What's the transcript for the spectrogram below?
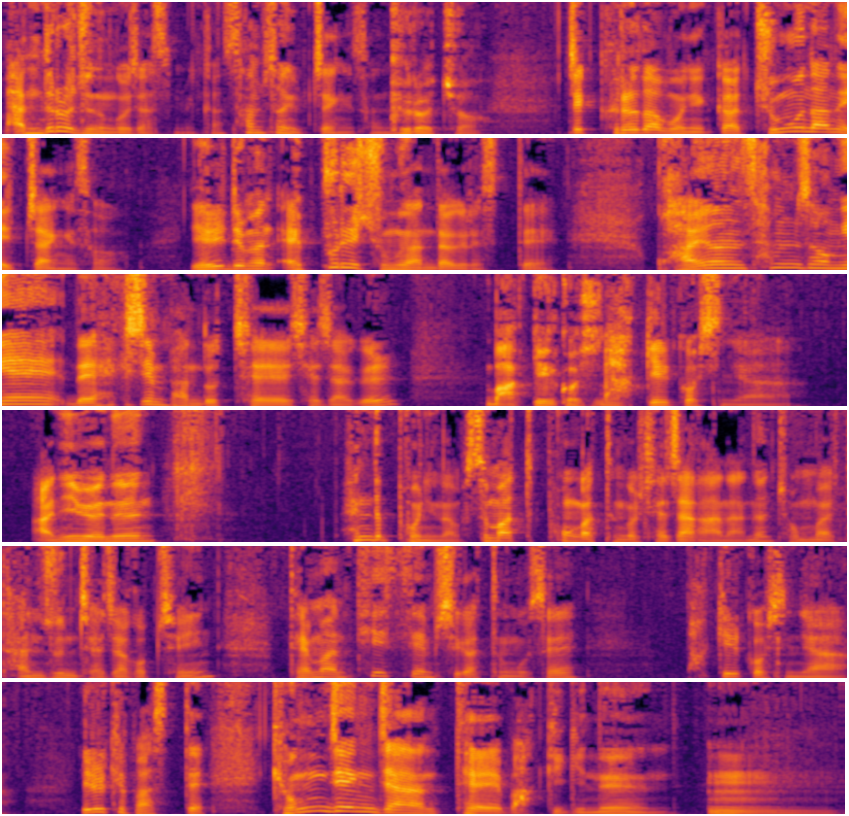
만들어주는 거지 않습니까? 삼성 입장에서는. 그렇죠. 이제 그러다 보니까 주문하는 입장에서 예를 들면 애플이 주문한다 그랬을 때 과연 삼성의 내 핵심 반도체 제작을 맡길 것이냐 맡길 것이냐 아니면은 핸드폰이나 스마트폰 같은 걸 제작 안 하는 정말 단순 제작 업체인 대만 TSMC 같은 곳에 맡길 것이냐 이렇게 봤을 때 경쟁자한테 맡기기는 음.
